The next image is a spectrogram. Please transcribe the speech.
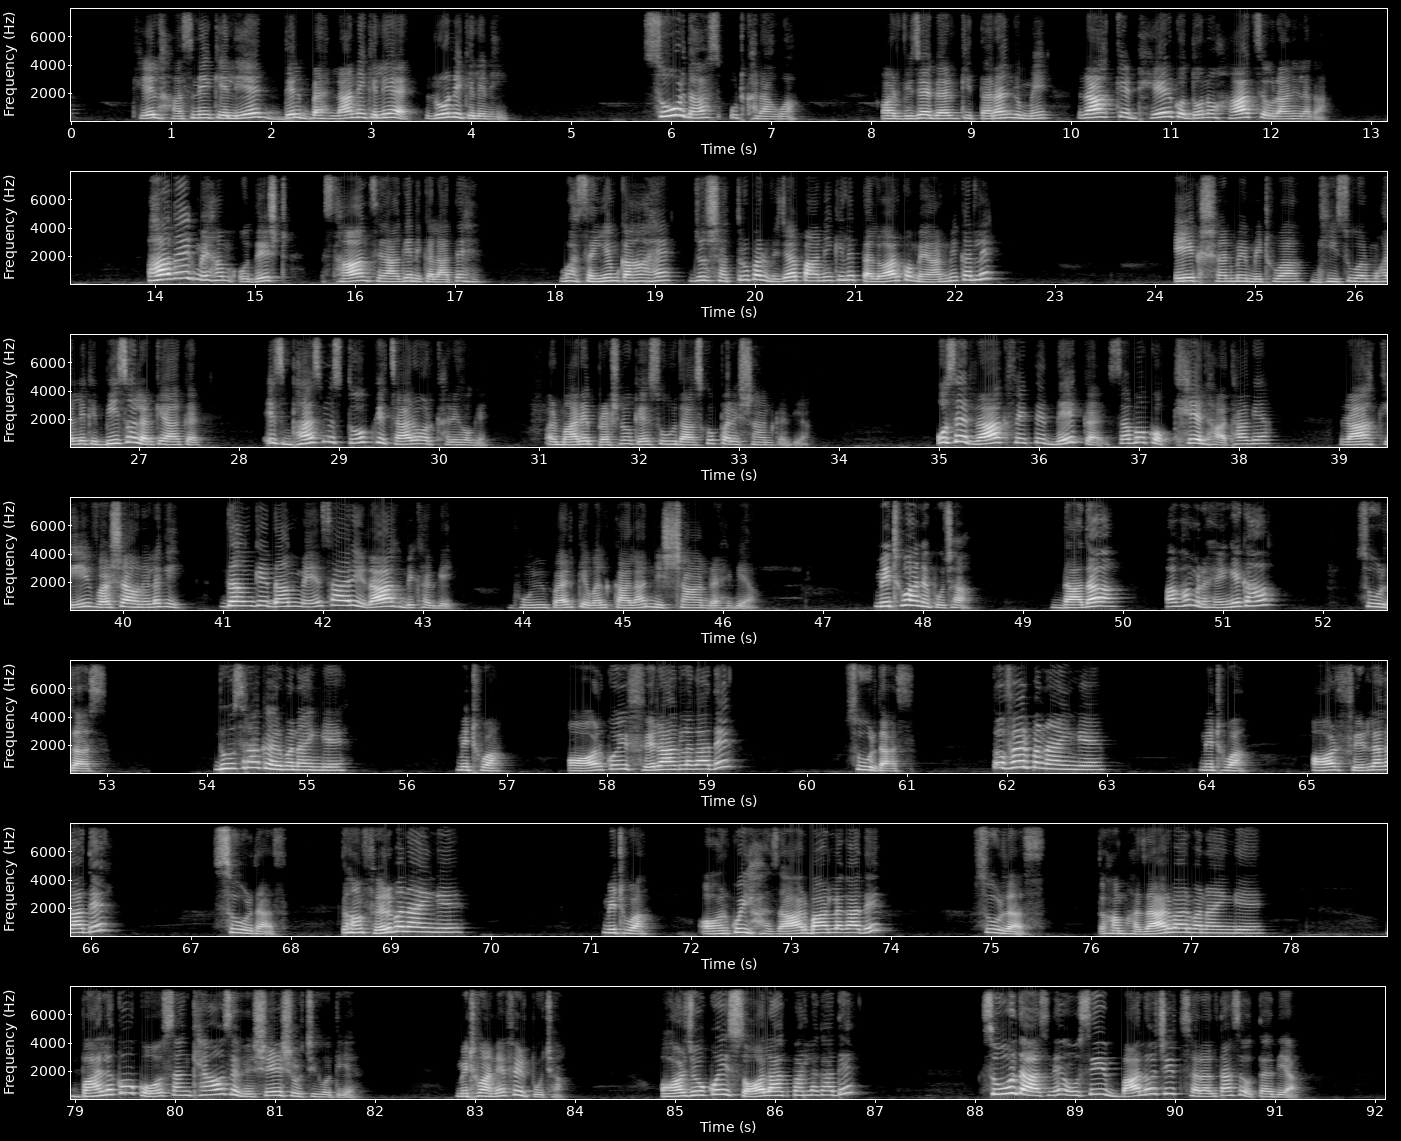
खेल हंसने के लिए, दिल बहलाने के लिए है, रोने के लिए नहीं। सूरदास उठ खड़ा हुआ और विजय गर्व की तरंग में राख के ढेर को दोनों हाथ से उड़ाने लगा। आवेग में हम उद्दिष्ट स्थान से आगे निकल आते हैं। वह संयम कहाँ है जो शत्रु पर विजय पाने के लिए तलवार को म्यान में कर ले? एक क्षण में मिठुआ, घीसू और मोहल्ले के बीसों लड़के आकर इस भस्म स्तूप के चारों ओर खड़े हो गए और मारे प्रश्नों के सूरदास को परेशान कर दिया। उसे राख फेंकते देखकर सबों को खेल हाथ आ गया। राख की वर्षा होने लगी। दम के दम में सारी राख बिखर गई। भूमि पर केवल काला निशान रह गया। मिठुआ ने पूछा, दादा, अब हम रहेंगे कहाँ? सूरदास, दूसरा घर बनाएँगे। मिठुआ, और कोई फिर आग लगा दे? सूरदास तो फिर बनाएँगे। मिठुआ, और फिर लगा दे? सूरदास तो हम फिर बनाएँगे। मिठुआ और कोई हज़ार बार लगा दे। सूरदास तो हम हज़ार बार बनाएँगे। बालकों को संख्याओं से विशेष रुचि होती है। मिठुआ ने फिर पूछा, और जो कोई सौ लाख बार लगा दे? सूरदास ने उसी बालोचित सरलता से उत्तर दिया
